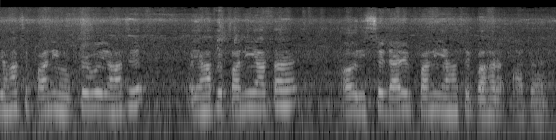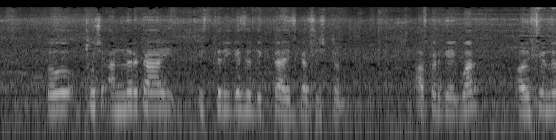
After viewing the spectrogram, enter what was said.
यहाँ से पानी होते हुए यहाँ से यहाँ पे पानी आता है और इससे डायरेक्ट पानी यहाँ से बाहर आता है। तो कुछ अंदर का इस तरीके से दिखता है इसका सिस्टम। अब करके एक बार और इसके अंदर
